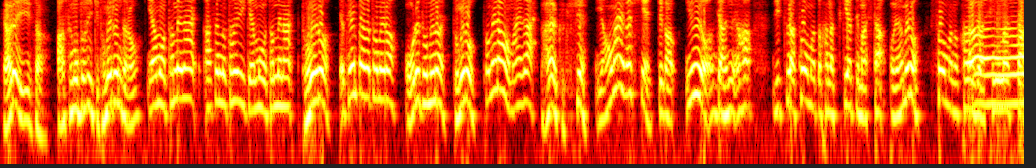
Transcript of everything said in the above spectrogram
やれ、いいさ。明日の取引止めるんだろ？や、もう止めない。明日のトイレ行きはもう止めない。い止めろ。や、先輩は止めろ。俺止めない。止めろ。止めろ、お前が。早く聞け。いや、お前が聞け。ってか、言うよ。じゃあ、あ、実は相馬と花付き合ってました。おやめろ。相馬の彼女は死にました。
